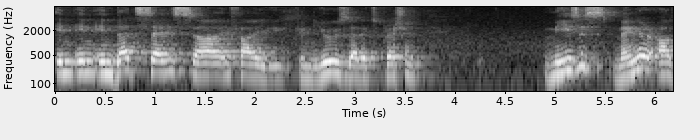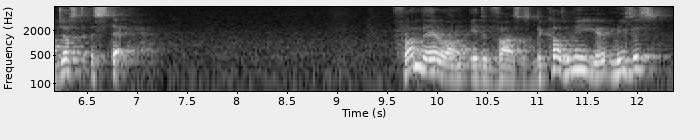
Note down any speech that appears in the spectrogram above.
in, in, in that sense, uh, if I can use that expression, Mises, Menger are just a step. From there on, it advances. Because Mises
